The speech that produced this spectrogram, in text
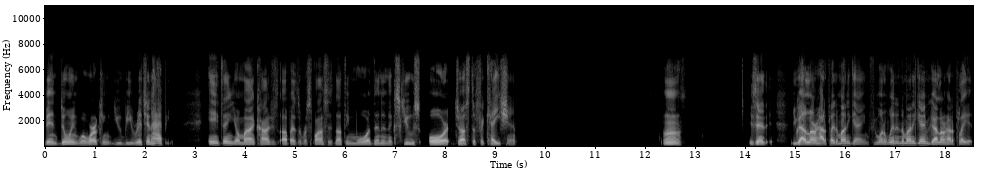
been doing were working, you'd be rich and happy. Anything your mind conjures up as a response is nothing more than an excuse or justification. Mm. He said, you got to learn how to play the money game. If you want to win in the money game, you got to learn how to play it.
